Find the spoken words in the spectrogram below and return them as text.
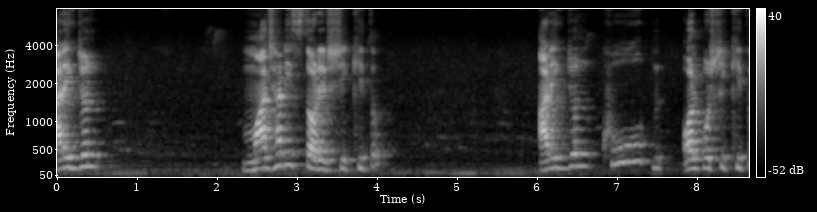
আরেকজন মাঝারি স্তরের শিক্ষিত, আরেকজন খুব অল্প শিক্ষিত,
